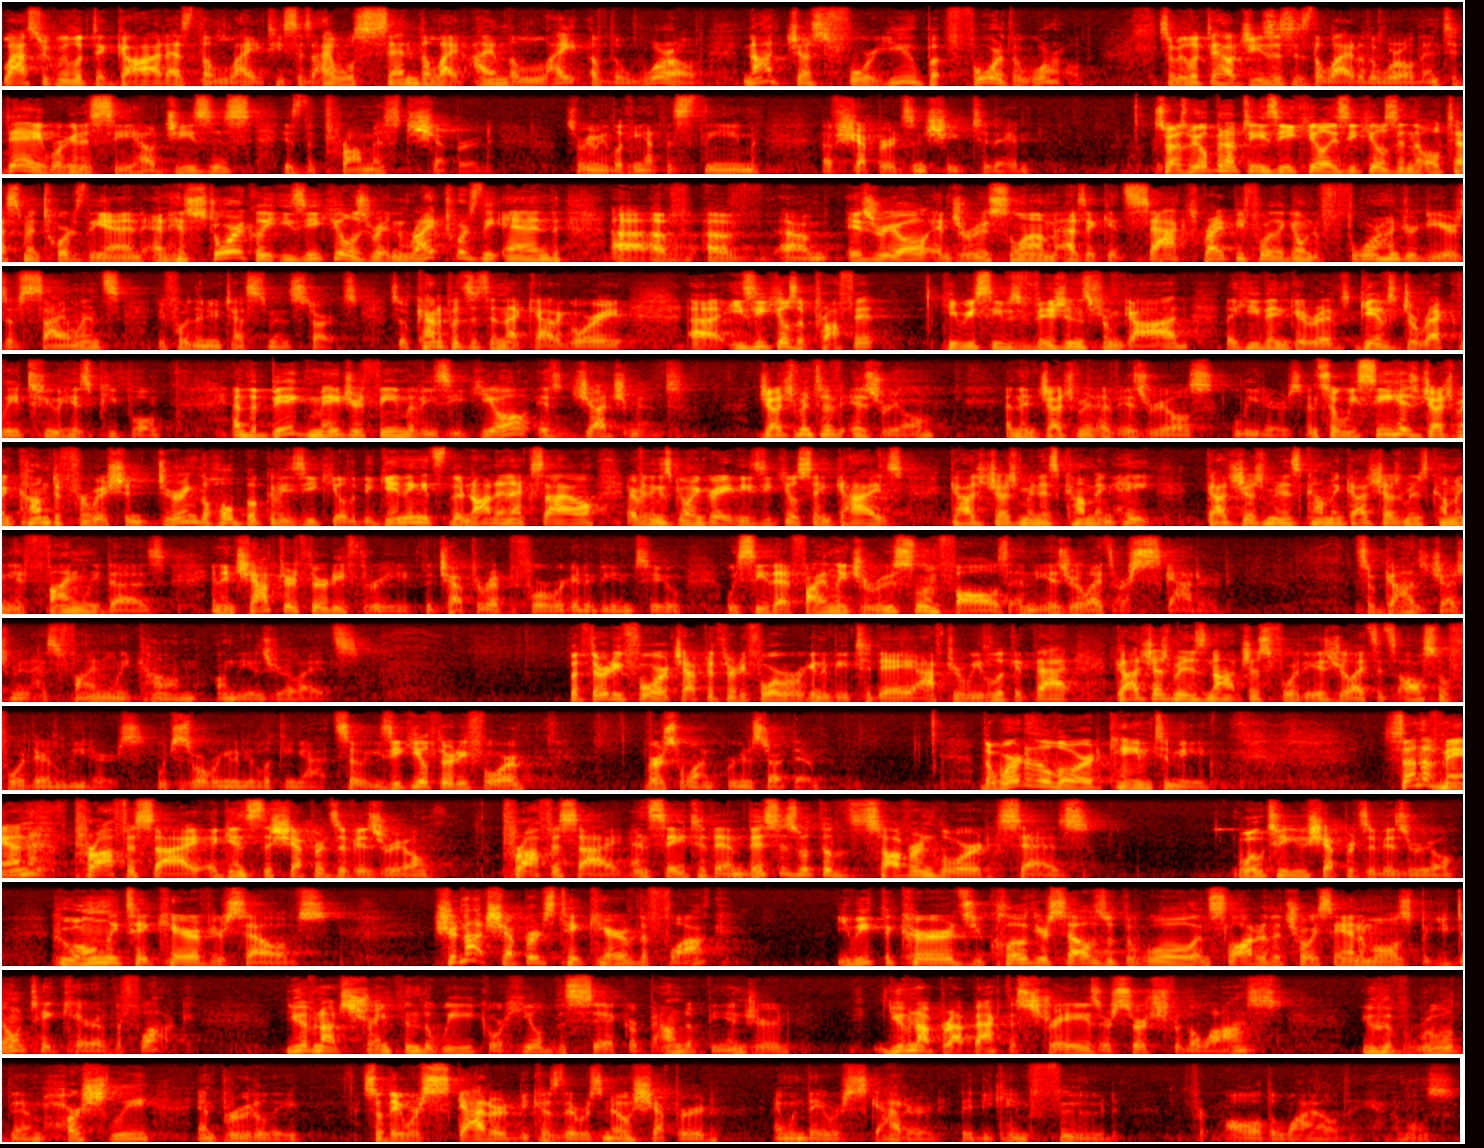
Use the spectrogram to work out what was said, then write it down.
Last week, we looked at God as the light. He says, I will send the light. I am the light of the world, not just for you, but for the world. So we looked at how Jesus is the light of the world. And today we're going to see how Jesus is the promised shepherd. So we're going to be looking at this theme of shepherds and sheep today. So, as we open up to Ezekiel, Ezekiel's in the Old Testament towards the end, and historically, Ezekiel is written right towards the end uh, of, of um, Israel and Jerusalem as it gets sacked right before they go into 400 years of silence before the New Testament starts. So, it kind of puts us in that category. Uh, Ezekiel's a prophet, He receives visions from God that he then gives directly to his people. And the big major theme of Ezekiel is judgment judgment of Israel, and then judgment of Israel's leaders. And so we see his judgment come to fruition during the whole book of Ezekiel. The beginning, it's they're not in exile, everything's going great, and Ezekiel's saying, Guys, God's judgment is coming. Hey, God's judgment is coming. God's judgment is coming. It finally does. And in chapter 33, the chapter right before we're going to be into, we see that finally Jerusalem falls and the Israelites are scattered. So God's judgment has finally come on the Israelites. But 34, chapter 34, where we're going to be today, after we look at that, God's judgment is not just for the Israelites, it's also for their leaders, which is what we're going to be looking at. So, Ezekiel 34, verse 1, we're going to start there. The word of the Lord came to me Son of man, prophesy against the shepherds of Israel. Prophesy and say to them, This is what the sovereign Lord says Woe to you, shepherds of Israel, who only take care of yourselves. Should not shepherds take care of the flock? You eat the curds, you clothe yourselves with the wool, and slaughter the choice animals, but you don't take care of the flock. You have not strengthened the weak, or healed the sick, or bound up the injured. You have not brought back the strays, or searched for the lost. You have ruled them harshly and brutally. So they were scattered because there was no shepherd, and when they were scattered, they became food for all the wild animals.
